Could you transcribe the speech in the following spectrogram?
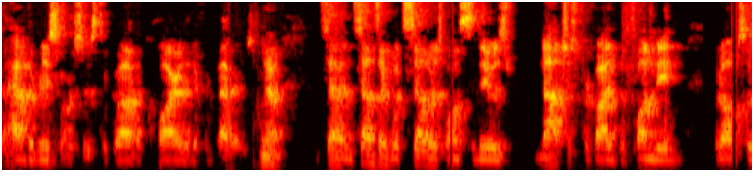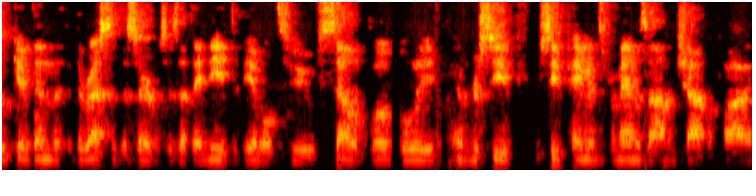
to have the resources to go out and acquire the different vendors. Yeah, it sounds like what sellers wants to do is not just provide the funding but also give them the, the, rest of the services that they need to be able to sell globally and receive receive payments from Amazon and Shopify,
